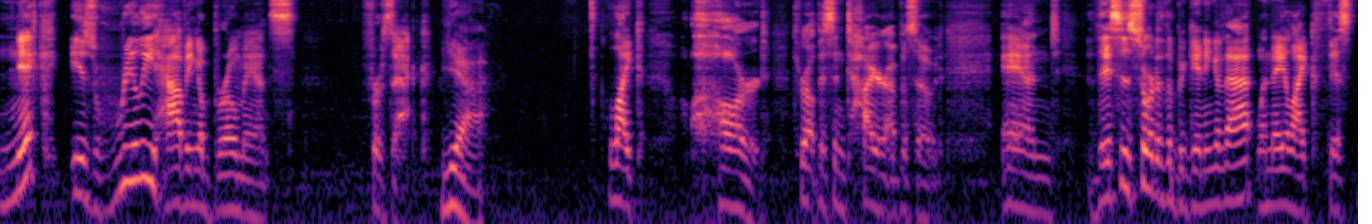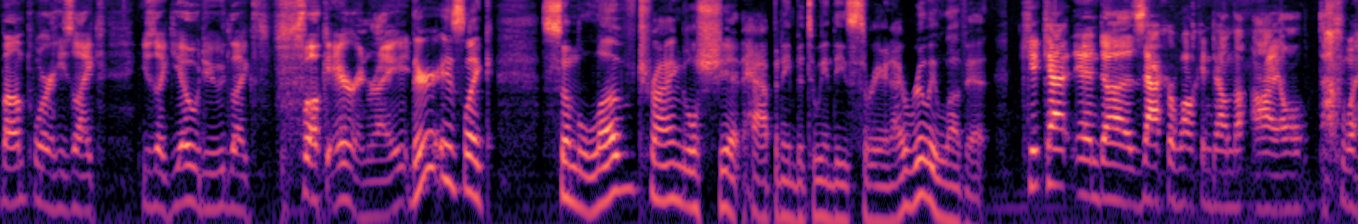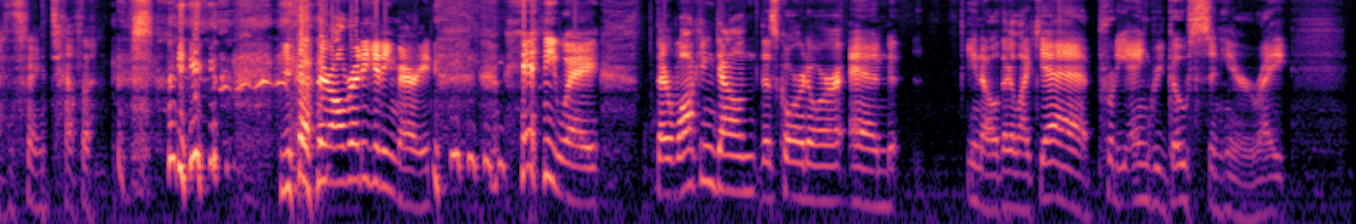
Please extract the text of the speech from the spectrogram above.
Nick is really having a bromance for Zach. yeah like hard throughout this entire episode. And this is sort of the beginning of that when they like fist bump where he's like he's like, "Yo, dude, like fuck Aaron, right?" there is like some love triangle shit happening between these three and I really love it Kit Kat and uh, Zach are walking down the aisle. What is it? down the. yeah, they're already getting married. anyway, they're walking down this corridor, and you know they're like, "Yeah, pretty angry ghosts in here, right?"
